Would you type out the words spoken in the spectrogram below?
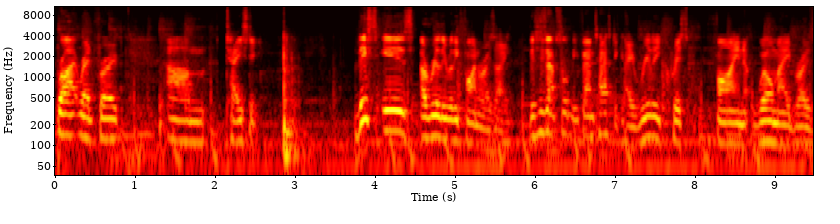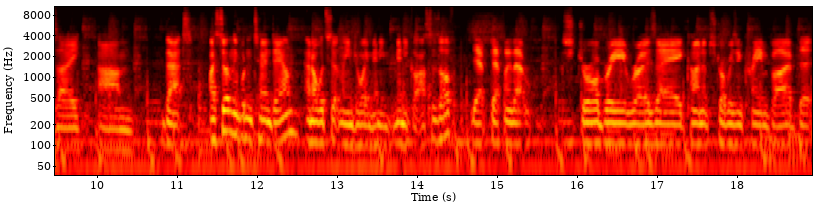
bright red fruit, um, tasty. This is a really, really fine rosé. This is absolutely fantastic. A really crisp, fine, well-made rosé um, that I certainly wouldn't turn down, and I would certainly enjoy many, many glasses of. yep, definitely that strawberry rosé kind of strawberries and cream vibe that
